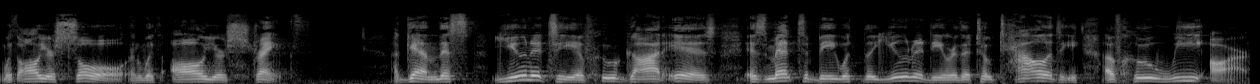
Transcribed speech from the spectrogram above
with all your soul, and with all your strength. Again, this unity of who God is is meant to be with the unity or the totality of who we are.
